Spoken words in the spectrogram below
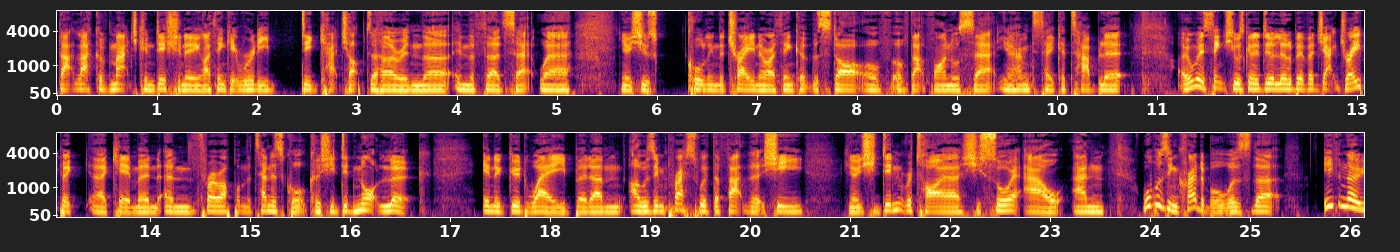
that lack of match conditioning. I think it really did catch up to her in the in the third set where you know she was calling the trainer, I think, at the start of, of that final set, you know, having to take a tablet. I almost think she was going to do a little bit of a Jack Draper, uh, Kim, and, and throw up on the tennis court because she did not look in a good way. But um, I was impressed with the fact that she, you know, she didn't retire, she saw it out. And what was incredible was that even though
